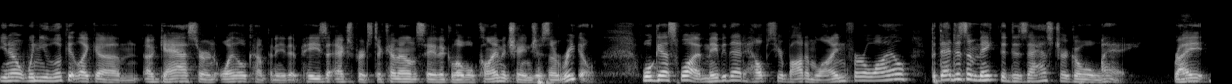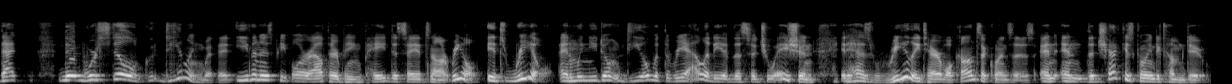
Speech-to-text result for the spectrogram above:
You know, when you look at like um, a gas or an oil company that pays experts to come out and say that global climate change isn't real, well, guess what? Maybe that helps your bottom line for a while, but that doesn't make the disaster go away right? That, that, we're still dealing with it, even as people are out there being paid to say it's not real. It's real, and when you don't deal with the reality of the situation, it has really terrible consequences, and and the check is going to come due.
